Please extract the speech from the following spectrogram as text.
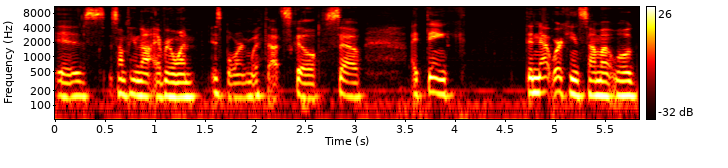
is something not everyone is born with that skill. So, I think the networking summit will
